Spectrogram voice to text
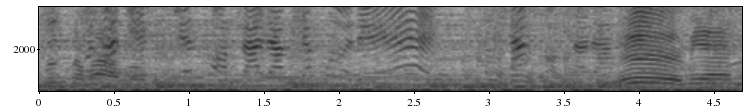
เบิ่งสภาพเขียนขอบตาดำจังมือเด้นั่งขอบตาดำเออแม่นแม่น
